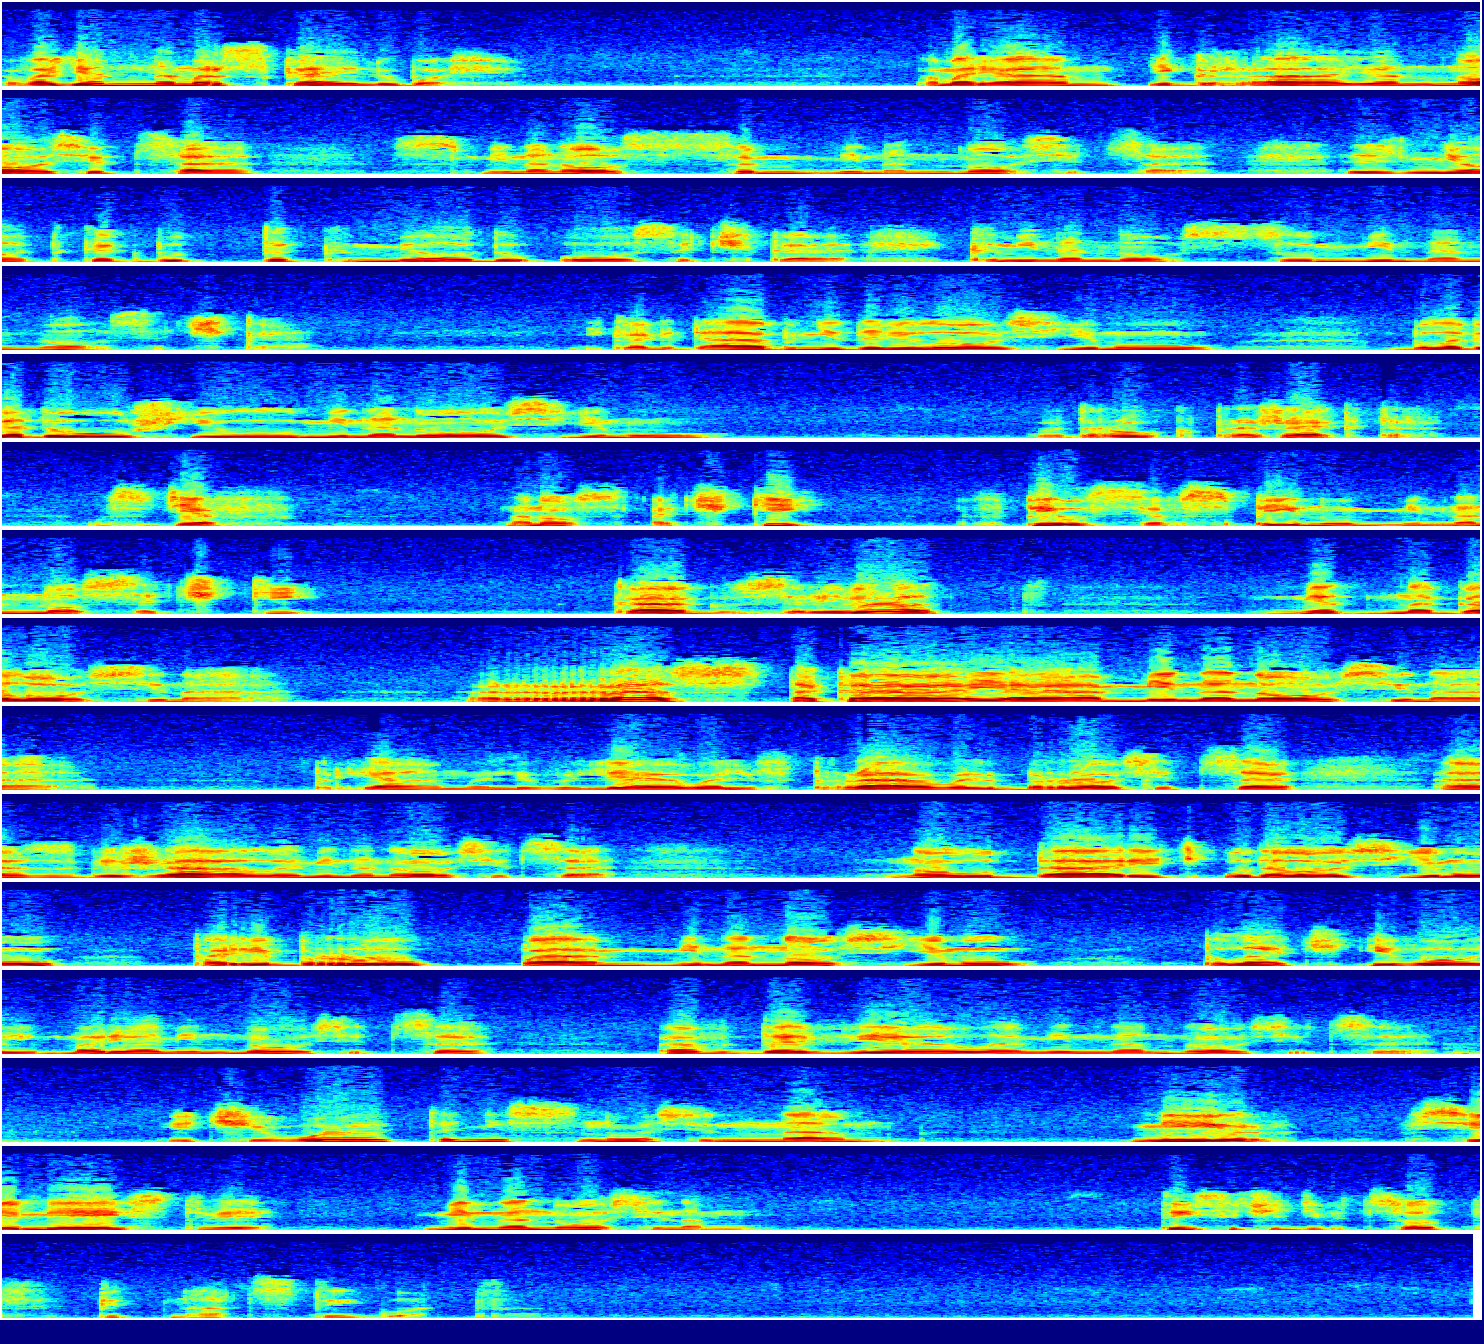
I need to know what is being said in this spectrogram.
Военно-морская любовь. По морям, играя, носится С миноносцем миноносица. Льнет, как будто к меду осочка, К миноносцу миноносочка. И когда б не довелось ему Благодушью минонось ему, Вдруг прожектор, вздев на нос очки, Впился в спину миноносочки. Как взревет медноголосина, Раз такая миноносина! Прямо ли, влево ли, вправо ли бросится, А сбежала миноносица. Но ударить удалось ему По ребру, по минонось ему. Плач и вой морями носится, Овдовела миноносица. И чего это не сносен нам? Мир в семействе миноносином. 1915 год.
